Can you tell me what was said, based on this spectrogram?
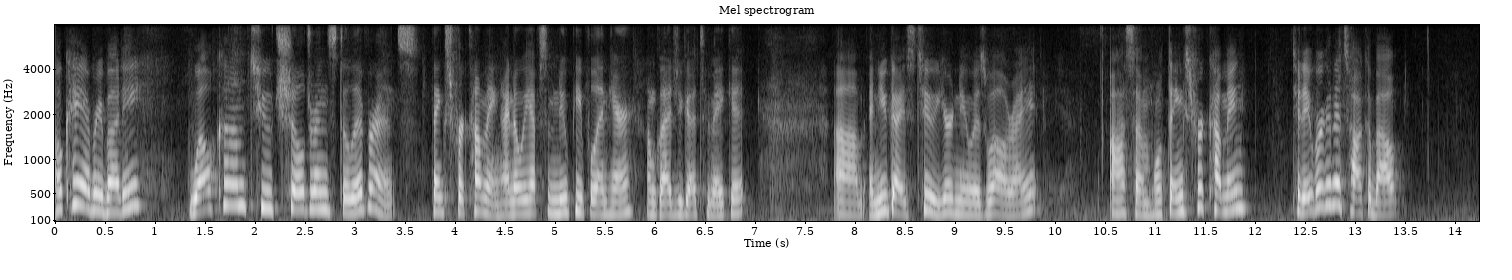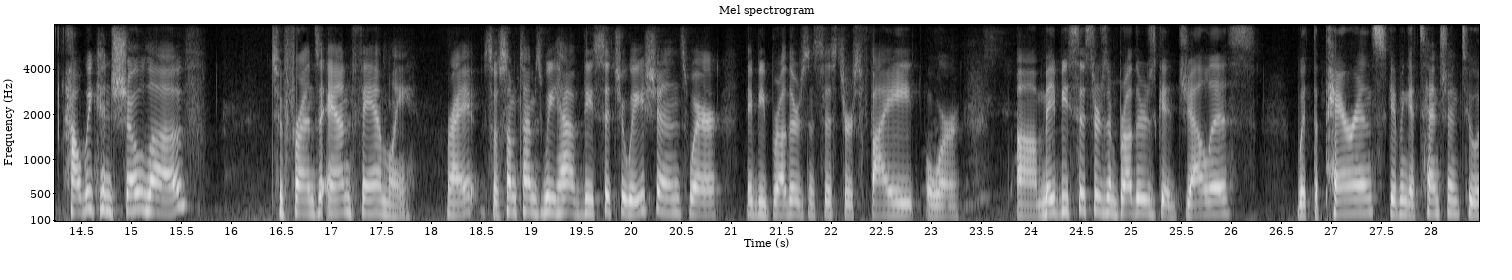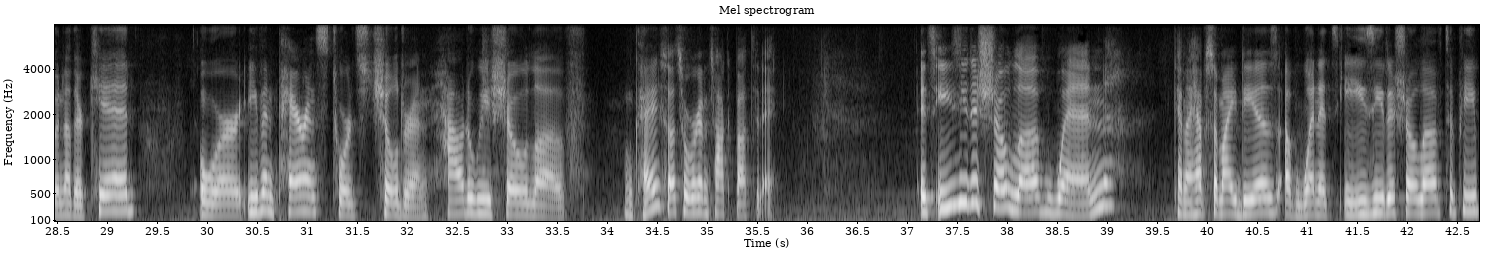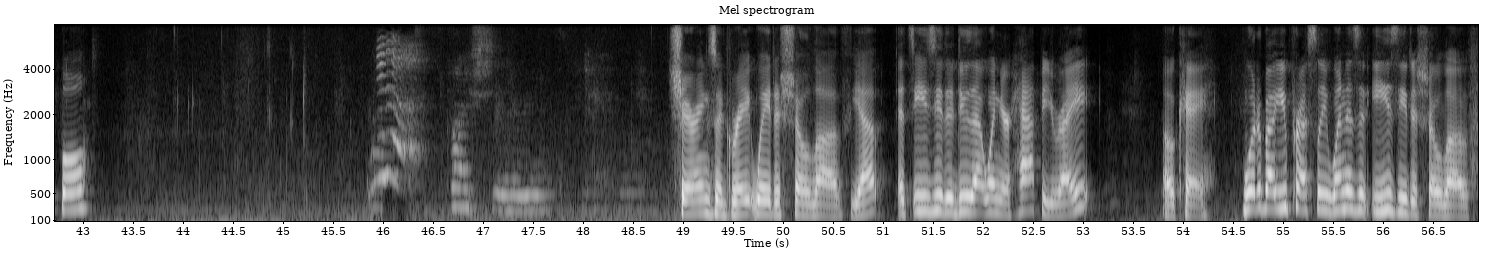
Okay, everybody. Welcome to Children's Deliverance. Thanks for coming. I know we have some new people in here. I'm glad you got to make it. Um, and you guys, too, you're new as well, right? Yes. Awesome. Well, thanks for coming. Today, we're going to talk about how we can show love to friends and family, right? So sometimes we have these situations where maybe brothers and sisters fight, or uh, maybe sisters and brothers get jealous with the parents giving attention to another kid or even parents towards children. How do we show love? Okay, so that's what we're going to talk about today. It's easy to show love when, can I have some ideas of when it's easy to show love to people? Yes! By sharing. Sharing's a great way to show love. Yep. It's easy to do that when you're happy, right? Okay. What about you, Presley? When is it easy to show love?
